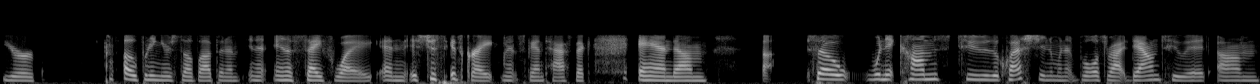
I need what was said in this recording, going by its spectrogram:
you're opening yourself up in a in a, in a safe way, and it's just it's great and it's fantastic, and um. Uh, so when it comes to the question, when it boils right down to it, um,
